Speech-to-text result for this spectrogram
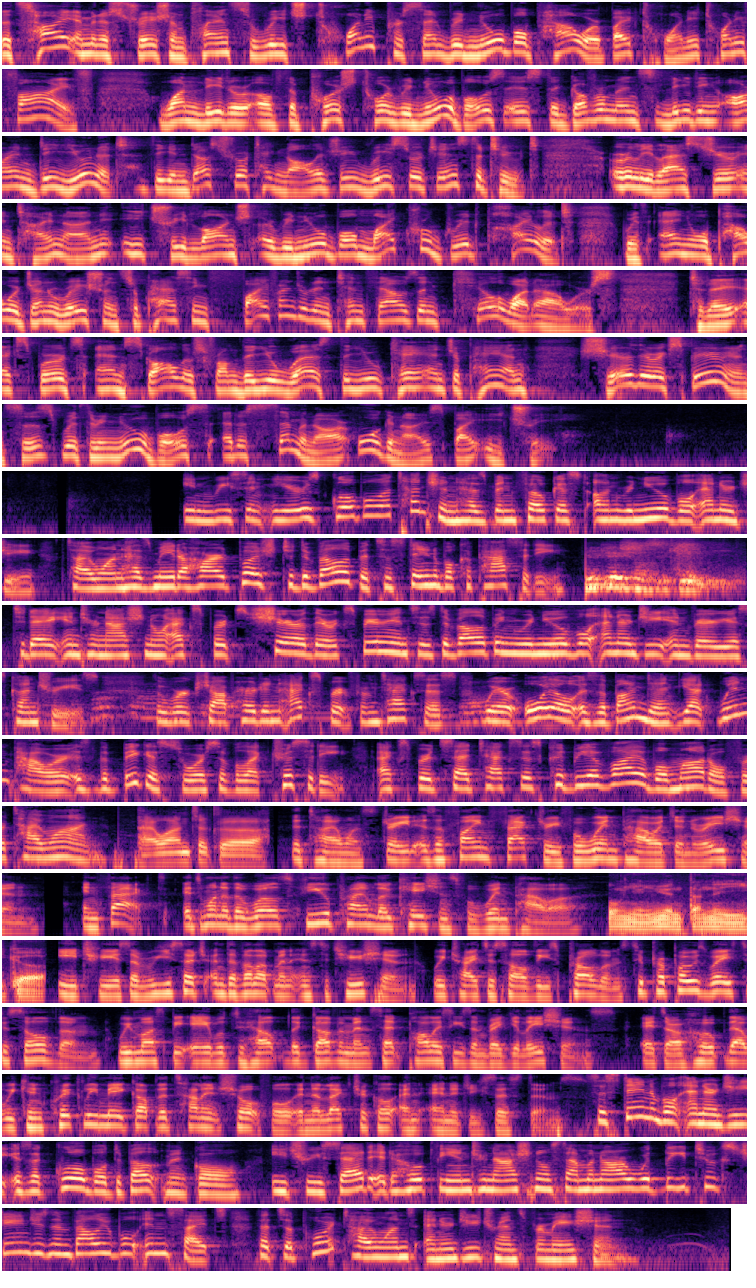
The Tsai administration plans to reach 20% renewable power by 2025. One leader of the push toward renewables is the government's leading R&D unit, the Industrial Technology Research Institute. Early last year in Tainan, ITRI launched a renewable microgrid pilot with annual power generation surpassing 510,000 kilowatt hours. Today, experts and scholars from the US, the UK, and Japan share their experiences with renewables at a seminar organized by ITRI. In recent years, global attention has been focused on renewable energy. Taiwan has made a hard push to develop its sustainable capacity. Today, international experts share their experiences developing renewable energy in various countries. The workshop heard an expert from Texas, where oil is abundant, yet wind power is the biggest source of electricity. Experts said Texas could be a viable model for Taiwan. The Taiwan Strait is a fine factory for wind power generation. In fact, it's one of the world's few prime locations for wind power. ITRI is a research and development institution. We try to solve these problems to propose ways to solve them. We must be able to help the government set policies and regulations. It's our hope that we can quickly make up the talent shortfall in electrical and energy systems. Sustainable energy is a global development goal. ITRI said it hoped the international seminar would lead to exchanges and valuable insights that support Taiwan's energy transformation.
